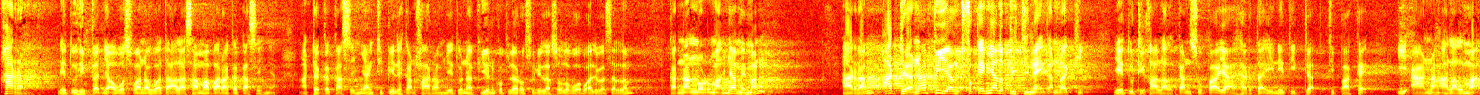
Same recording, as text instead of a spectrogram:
haram. Itu hebatnya Allah Subhanahu wa taala sama para kekasihnya. Ada kekasihnya yang dipilihkan haram yaitu Nabi qabla Rasulullah sallallahu alaihi wasallam. Karena normalnya memang haram. Ada nabi yang fakihnya lebih dinaikkan lagi yaitu dihalalkan supaya harta ini tidak dipakai i'anah alal mak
